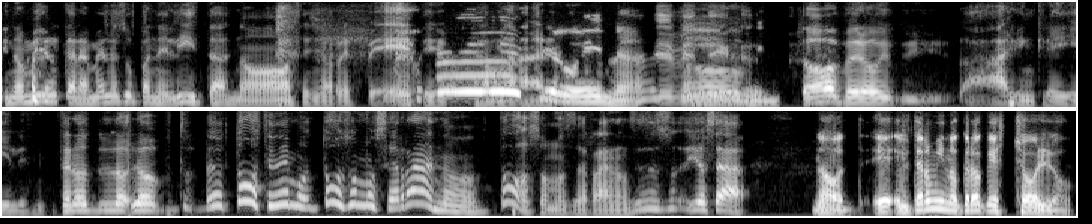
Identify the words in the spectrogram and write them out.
Si no mira el caramelo de sus panelistas. No, señor, respete. madre. Qué buena. No, no, pero ay, increíble. Pero, lo, lo- pero todos tenemos, todos somos serranos, todos somos serranos. Eso es- y, o sea, No, eh, el término creo que es cholo.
